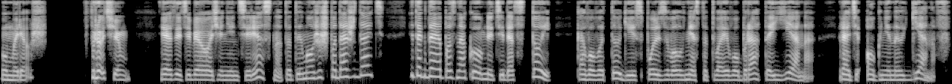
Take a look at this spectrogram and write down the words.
умрешь. Впрочем, если тебе очень интересно, то ты можешь подождать, и тогда я познакомлю тебя с той, кого в итоге использовал вместо твоего брата Йена ради огненных генов.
